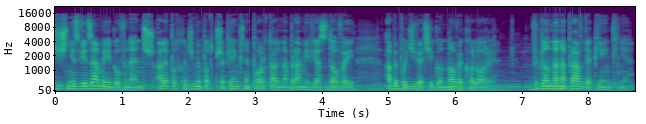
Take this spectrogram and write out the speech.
Dziś nie zwiedzamy jego wnętrz, ale podchodzimy pod przepiękny portal na bramie wjazdowej, aby podziwiać jego nowe kolory. Wygląda naprawdę pięknie.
